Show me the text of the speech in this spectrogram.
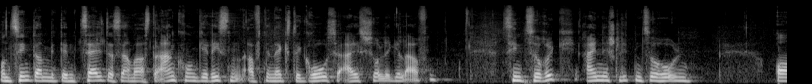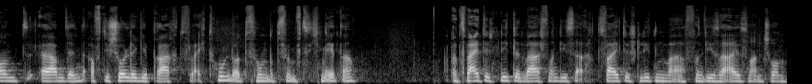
und sind dann mit dem Zelt, das haben wir aus der Ankerung gerissen, auf die nächste große Eisscholle gelaufen, sind zurück, einen Schlitten zu holen und haben den auf die Scholle gebracht, vielleicht 100, 150 Meter. Der zweite war von dieser, zweite Schlitten war von dieser Eiswand schon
